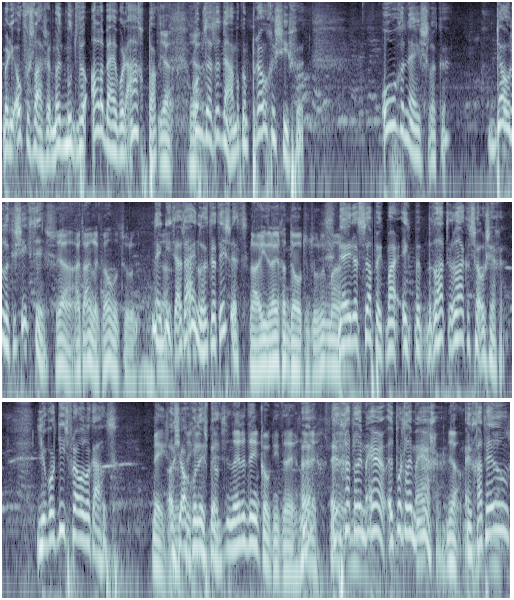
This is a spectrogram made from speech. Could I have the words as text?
maar die ook verslaafd zijn. Maar het moeten we allebei worden aangepakt. Ja, ja. Omdat het namelijk een progressieve, ongeneeslijke, dodelijke ziekte is. Ja, uiteindelijk wel natuurlijk. Nee, Ja. niet uiteindelijk, dat is het. Nou, iedereen gaat dood natuurlijk, maar... Nee, dat snap ik. Maar ik, laat, laat ik het zo zeggen. Je wordt niet vrolijk oud. Nee, als je alcoholist bent. nee, dat denk ik ook niet, nee. Nee. Het, gaat alleen maar er, het wordt alleen maar erger. Ja. En het gaat heel,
